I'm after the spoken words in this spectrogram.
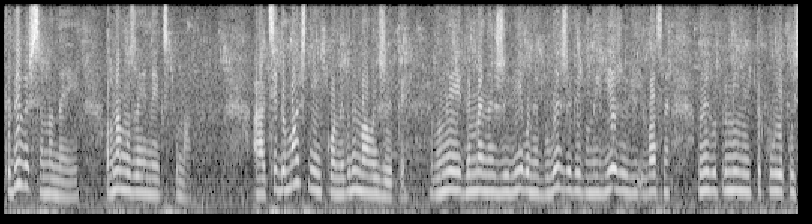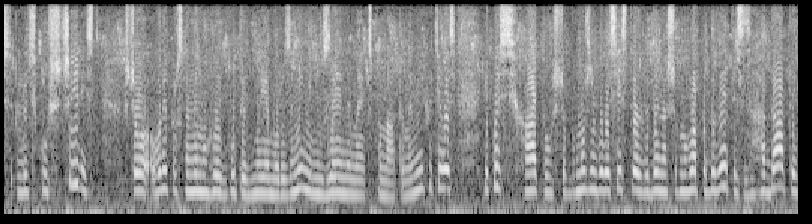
ти дивишся на неї, а вона музейний експонат. А ці домашні ікони вони мали жити. Вони для мене живі, вони були живі, вони є живі, і власне вони випромінюють таку якусь людську щирість, що вони просто не могли бути в моєму розумінні музейними експонатами. Мені хотілося якусь хату, щоб можна було сісти людина, щоб могла подивитись, згадати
